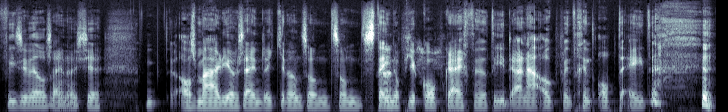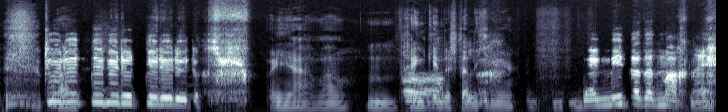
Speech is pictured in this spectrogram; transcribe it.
visueel zijn als je als Mario zijn... dat je dan zo'n zo'n steen op je kop krijgt... en dat hij daarna ook begint op te eten. Ja, wauw. Hm, geen Oh. kinderspelletje meer. Denk niet dat het mag, nee.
